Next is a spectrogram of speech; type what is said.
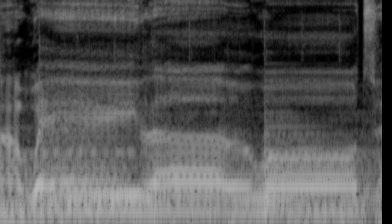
他为了我罪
